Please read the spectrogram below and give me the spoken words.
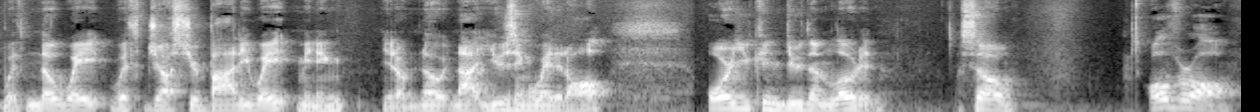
with no weight, with just your body weight, meaning, you know, no not using weight at all, or you can do them loaded. So overall,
